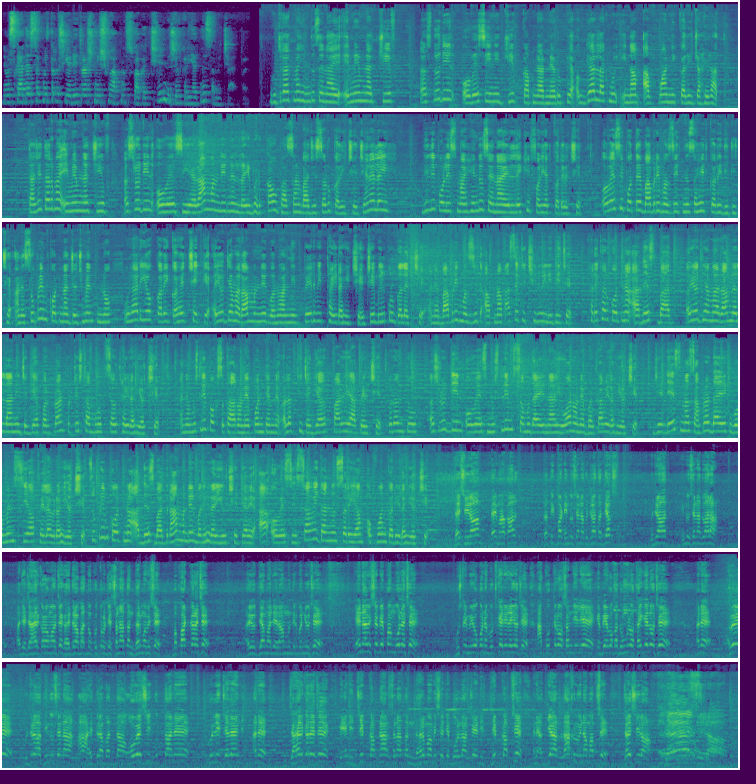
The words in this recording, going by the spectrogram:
નમસ્કાર દર્શક મિત્રો સીઆરડી ટ્રસ્ટ ન્યૂઝમાં આપનું સ્વાગત છે. નજર કરિયાતના સમાચાર પર. ગુજરાતમાં હિન્દુ સેનાએ એમએમના ચીફ અસદુદ્દીન ઓવેસીની જીપ કાપનારને રૂપિયા અગિયાર લાખનું ઇનામ આપવાની કરી જાહેરાત. તાજેતરમાં એમએમના ચીફ અસરુદ્દીન ઓવેસીએ રામ મંદિરને લઈ ભડકાઉ ભાષણબાજી શરૂ કરી છે, જેને લઈ દિલ્હી પોલીસમાં હિન્દુ સેનાએ લેખિત ફરિયાદ કરેલ છે. ઓવેસી પોતે બાબરી મસ્જિદને શહીદ કરી દીધી છે અને સુપ્રીમ કોર્ટના જજમેન્ટનો ઉલારીઓ કરી કહે છે કે અયોધ્યામાં રામ મંદિર બનવાની પેરવી થઈ રહી છે, જે બિલકુલ ગલત છે અને બાબરી મસ્જિદ આપના પાસેથી છીનવી લીધી છે. ખરેખર કોર્ટના આદેશ બાદ અયોધ્યામાં રામલલ્લાની જગ્યા પર પ્રાણ પ્રતિષ્ઠા મહોત્સવ થઈ રહ્યો છે. અને મુસ્લિમ પક્ષકારોને પણ તેમને અલગથી જગ્યા ફાળવી આપેલ છે. પરંતુ અસરુદ્દીન ઓવેસ મુસ્લિમ સમુદાયના યુવાનોને ભડકાવી રહ્યો છે, જે દેશમાં સાંપ્રદાયિક વોમેન્સ્ય ફેલાવી રહ્યો છે. સુપ્રીમ કોર્ટના આદેશ બાદ રામ મંદિર બની રહ્યું છે, ત્યારે આ ઓવેસી સંવિધાનનું સરેઆમ અપમાન કરી રહ્યો છે. જય શ્રી રામ, જય મહાકાલ. પ્રતિક ભટ્ટ હિન્દુ સેના ગુજરાત અધ્યક્ષ. ગુજરાત હિન્દુ સેના દ્વારા આજે જાહેર કરવામાં આવ્યું છે કે હૈદરાબાદનો કૂતરો જે સનાતન ધર્મ વિશે બફાટ કરે છે, અયોધ્યામાં જે રામ મંદિર બન્યું છે, એના વિશે બેફામ બોલે છે. મુસ્લિમ યુવકોને ઉશ્કેરી રહ્યો છે. આ કૂતરો સમજી લે કે બે વખત હુમલો થઈ ગયેલો છે. અને હવે ગુજરાત હિન્દુ સેના આ હૈદરાબાદના ઓવેસી કુત્તાને ખુલ્લી ચેલેન્જ અને જાહેર કરે છે કે એની જીપ કાપનાર સનાતન ધર્મ વિશે જે બોલનાર છે, એની જીપ કાપશે અને અગિયાર લાખનું ઇનામ આપશે. જય શ્રી રામ. જય શ્રી રામ.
